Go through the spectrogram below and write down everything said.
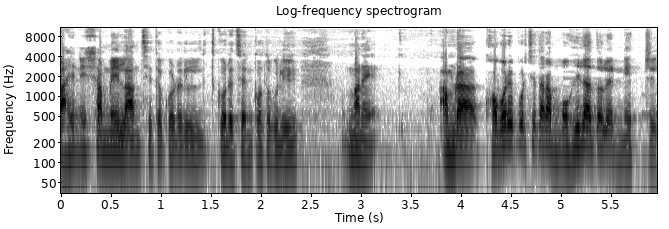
বাহিনীর সামনেই লাঞ্ছিত করে করেছেন কতগুলি মানে আমরা খবরে পড়ছি তারা মহিলা দলের নেত্রী।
